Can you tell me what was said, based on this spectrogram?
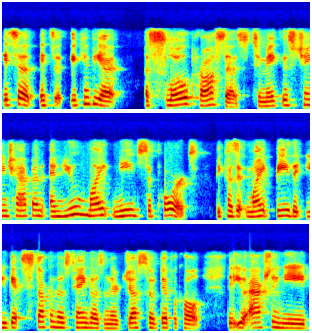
it's a it's a, it can be a a slow process to make this change happen and you might need support because it might be that you get stuck in those tangos and they're just so difficult that you actually need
